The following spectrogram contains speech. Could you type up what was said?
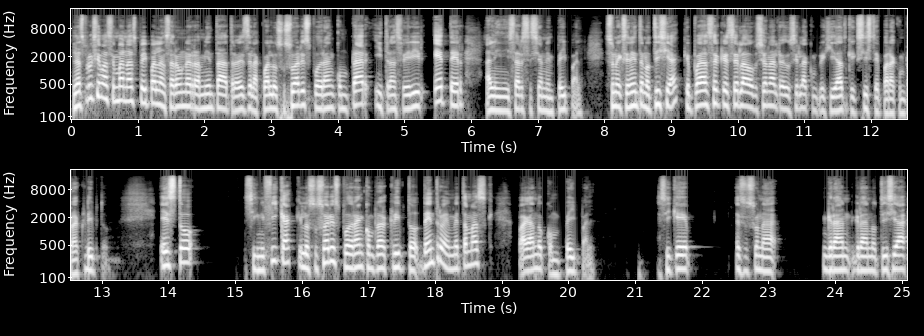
En las próximas semanas, PayPal lanzará una herramienta a través de la cual los usuarios podrán comprar y transferir Ether al iniciar sesión en PayPal. Es una excelente noticia que puede hacer crecer la adopción al reducir la complejidad que existe para comprar cripto. Esto significa que los usuarios podrán comprar cripto dentro de Metamask pagando con PayPal. Así que eso es una gran, gran noticia.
